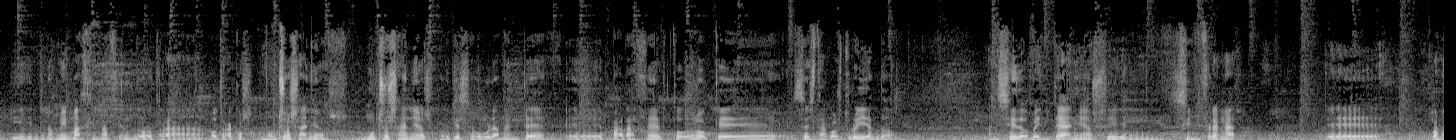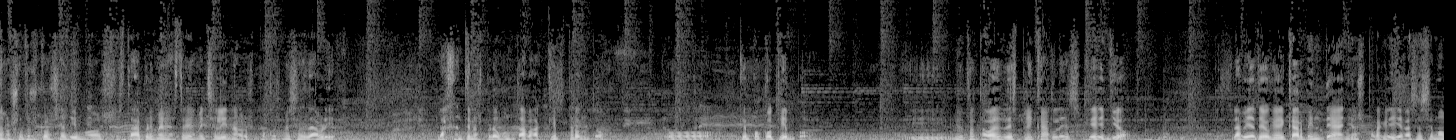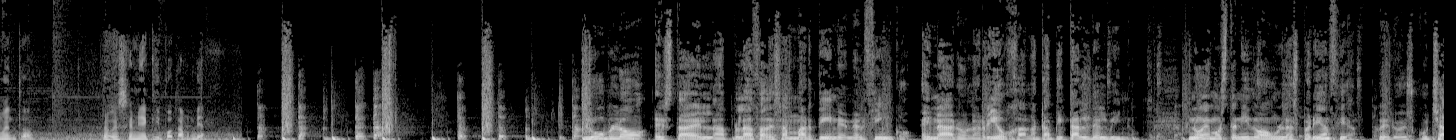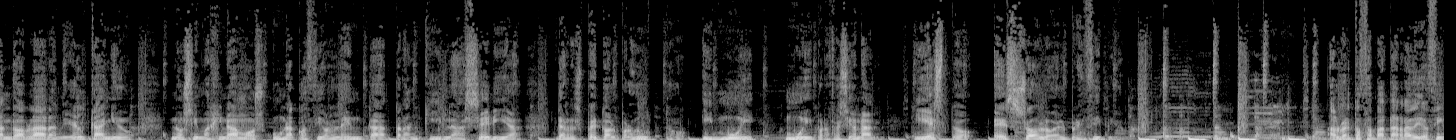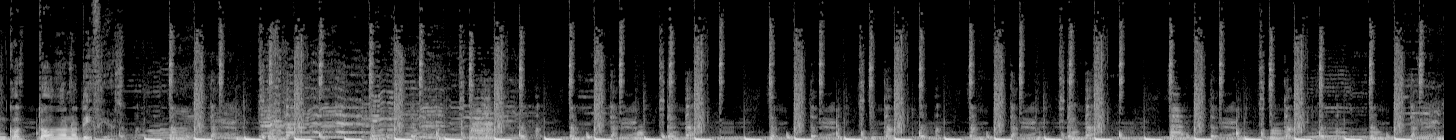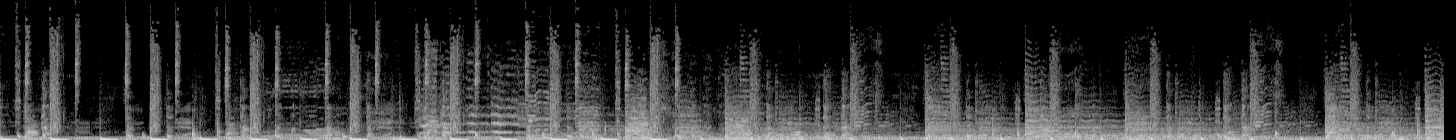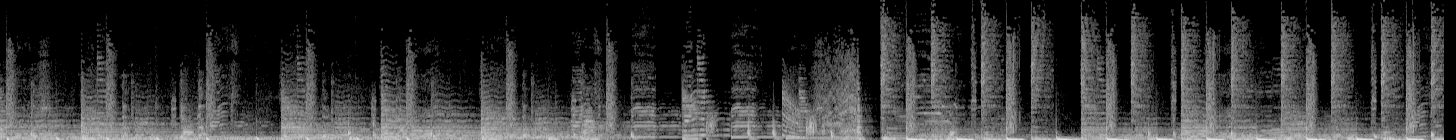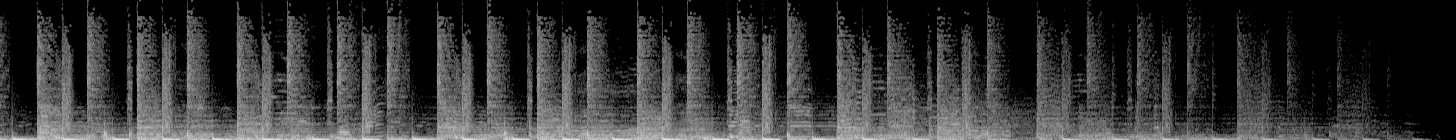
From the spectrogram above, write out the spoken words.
y no me imagino haciendo otra, otra cosa. Muchos años, muchos años, porque seguramente eh, para hacer todo lo que se está construyendo han sido 20 años sin, sin frenar. Eh, cuando nosotros conseguimos esta primera estrella Michelin a los pocos meses de abrir, la gente nos preguntaba qué pronto o qué poco tiempo. Y yo trataba de explicarles que yo le había tenido que dedicar 20 años para que llegase ese momento pero que es que mi equipo también. Nublo está en la Plaza de San Martín, en el 5, en Aro, La Rioja, la capital del vino. No hemos tenido aún la experiencia, pero escuchando hablar a Miguel Caño, nos imaginamos una cocción lenta, tranquila, seria, de respeto al producto y muy, muy profesional. Y esto es solo el principio. Alberto Zapata, Radio 5, Todo Noticias.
